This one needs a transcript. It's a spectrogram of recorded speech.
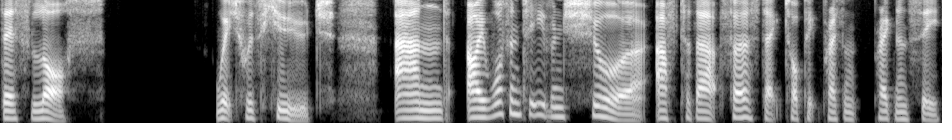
this loss, which was huge. And I wasn't even sure after that first ectopic present pregnancy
